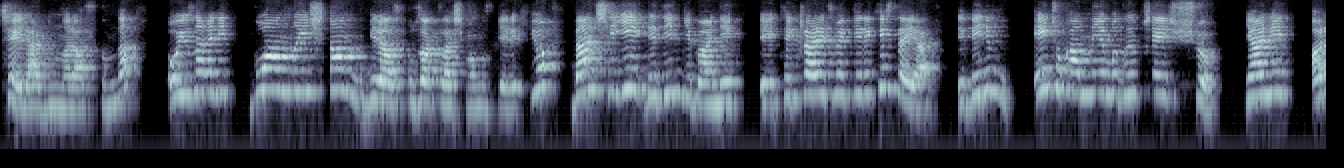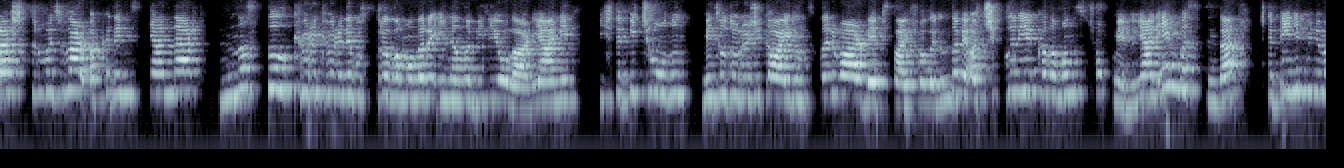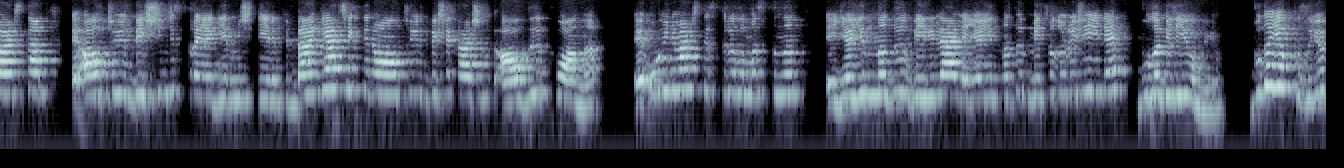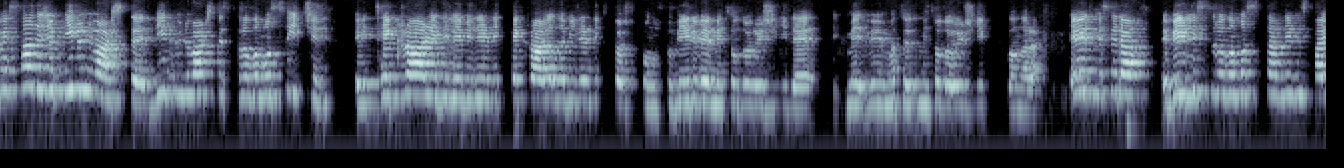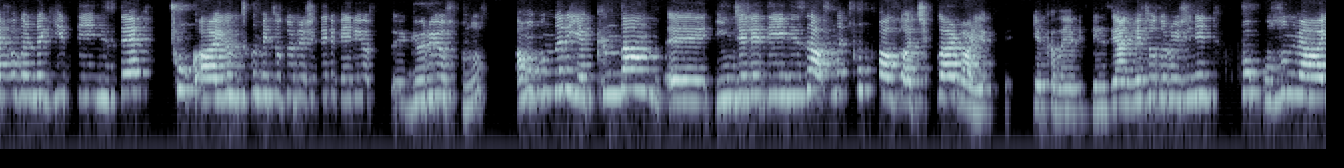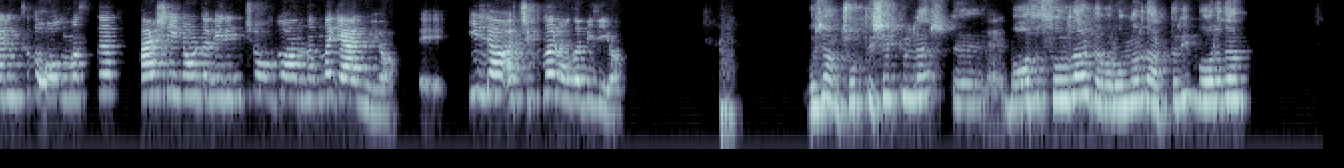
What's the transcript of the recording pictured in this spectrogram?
şeyler bunlar aslında. O yüzden hani bu anlayıştan biraz uzaklaşmamız gerekiyor. Ben şeyi dediğim gibi hani e, tekrar etmek gerekirse ya e, benim en çok anlayamadığım şey şu. Yani araştırmacılar, akademisyenler nasıl körü körüne bu sıralamalara inanabiliyorlar? Yani işte birçoğunun metodolojik ayrıntıları var web sayfalarında ve açıkları yakalamanız çok memnun. Yani en basitinden işte benim üniversitem 605. E, sıraya girmiş diyelim ki ben gerçekten o 605'e karşılık aldığı puanı e, o üniversite sıralamasının e, yayınladığı verilerle, yayınladığı metodolojiyle bulabiliyor muyum? Bu da yapılıyor ve sadece bir üniversite, bir üniversite sıralaması için e, tekrar edilebilirlik, tekrarlanabilirlik söz konusu veri ve metodolojiyle ve metodolojiyi kullanarak. Evet mesela e, belli sıralama sistemlerinin sayfalarına girdiğinizde çok ayrıntılı metodolojileri veriyor, e, görüyorsunuz. Ama bunları yakından e, incelediğinizde aslında çok fazla açıklar var yak yakalayabildiğiniz. Yani metodolojinin çok uzun ve ayrıntılı olması her şeyin orada verilmiş olduğu anlamına gelmiyor. E, illa açıklar olabiliyor. Hocam çok teşekkürler. Ee, bazı sorular da var. Onları da aktarayım. Bu arada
